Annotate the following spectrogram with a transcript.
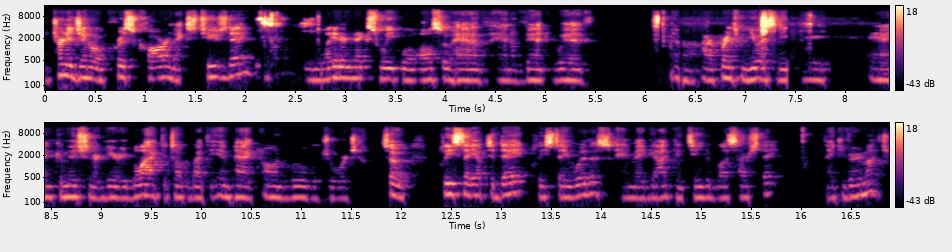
Attorney General Chris Carr next Tuesday. And later next week, we'll also have an event with uh, our friends from USDA and Commissioner Gary Black to talk about the impact on rural Georgia. So please stay up to date, please stay with us, and may God continue to bless our state. Thank you very much.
